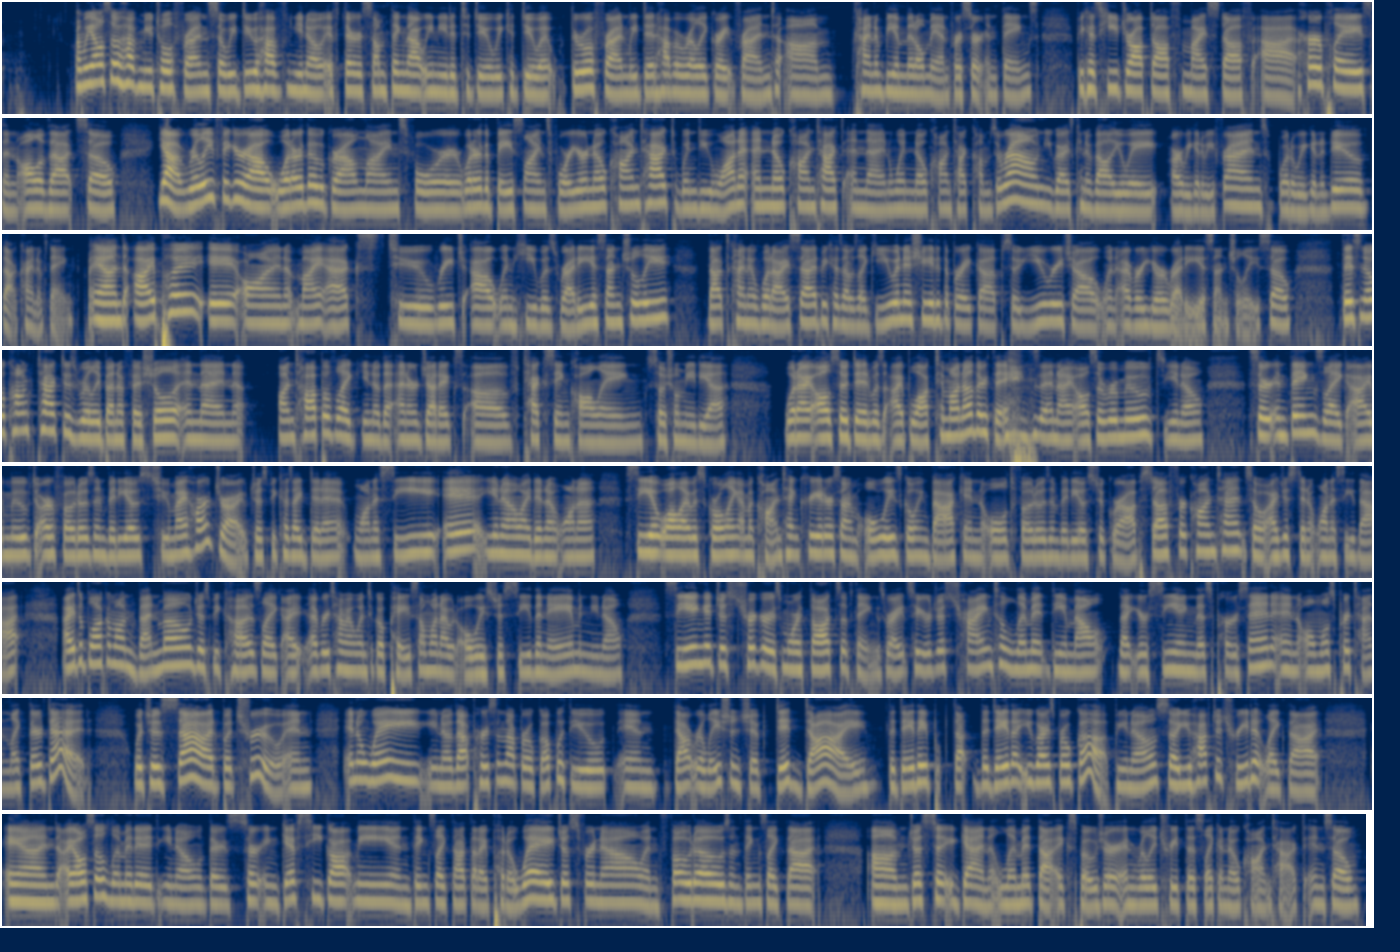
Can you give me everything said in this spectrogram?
And we also have mutual friends. So we do have, you know, if there's something that we needed to do, we could do it through a friend. We did have a really great friend, um, kind of be a middleman for certain things because he dropped off my stuff at her place and all of that. So yeah, really figure out what are the ground lines for, what are the baselines for your no contact. When do you want to end no contact? And then when no contact comes around, you guys can evaluate are we going to be friends? What are we going to do? That kind of thing. And I put it on my ex to reach out when he was ready, essentially. That's kind of what I said because I was like, you initiated the breakup. So you reach out whenever you're ready, essentially. So this no contact is really beneficial. And then on top of like, you know, the energetics of texting, calling, social media, what I also did was I blocked him on other things and I also removed, you know, certain things like I moved our photos and videos to my hard drive just because I didn't want to see it. You know, I didn't want to see it while I was scrolling. I'm a content creator, so I'm always going back in old photos and videos to grab stuff for content. So I just didn't want to see that. I had to block them on Venmo just because, like, I every time I went to go pay someone, I would always just see the name and, you know, seeing it just triggers more thoughts of things, right? So you're just trying to limit the amount that you're seeing this person and almost pretend like they're dead which is sad but true. And in a way, you know, that person that broke up with you and that relationship did die the day they that the day that you guys broke up, you know? So you have to treat it like that. And I also limited, you know, there's certain gifts he got me and things like that that I put away just for now and photos and things like that. Um, just to again limit that exposure and really treat this like a no contact. And so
